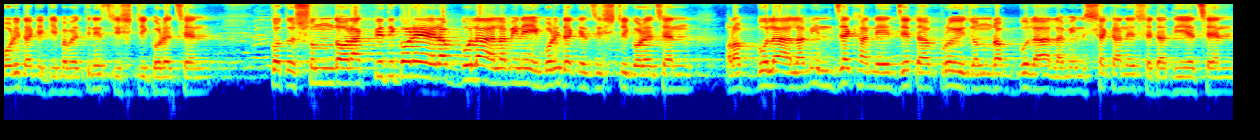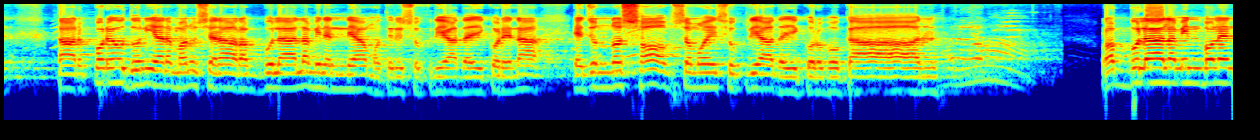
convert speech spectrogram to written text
বডিটাকে কীভাবে তিনি সৃষ্টি করেছেন? কত সুন্দর আকৃতি করে রব্বুল আলমিন এই বডিটাকে সৃষ্টি করেছেন। রব্বুল আলমিন যেখানে যেটা প্রয়োজন রব্বুল আলমিন সেখানে সেটা দিয়েছেন। তারপরেও দুনিয়ার মানুষেরা রব্বুল আলমিনের নিয়ামতের শুক্রিয়া আদায় করে না। এজন্য সব সময় শুক্রিয়া আদায় করব কার? রব্বুল আলমিন বলেন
